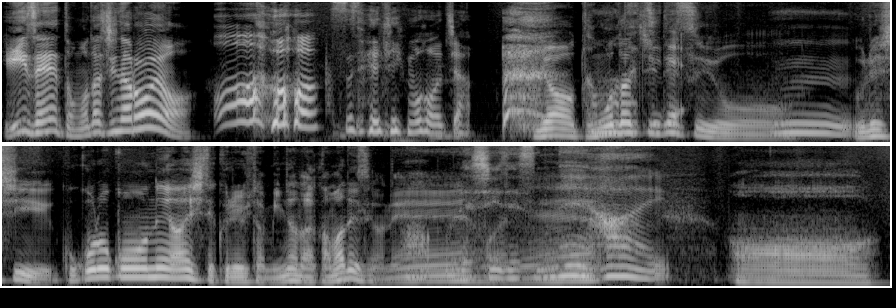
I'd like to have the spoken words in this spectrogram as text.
いいぜ友達になろうよ。すでにもうじゃいや友友達ですよ、うん。嬉しい。心子をね愛してくれる人はみんな仲間ですよね。あ嬉しいですこれね。はい、あー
